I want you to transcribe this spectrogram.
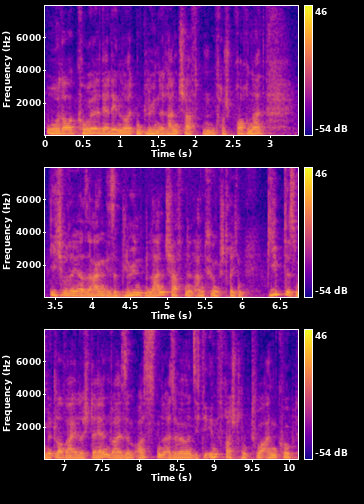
Oder Kohl, der den Leuten blühende Landschaften versprochen hat. Ich würde ja sagen, diese blühenden Landschaften in Anführungsstrichen gibt es mittlerweile stellenweise im Osten. Also wenn man sich die Infrastruktur anguckt,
